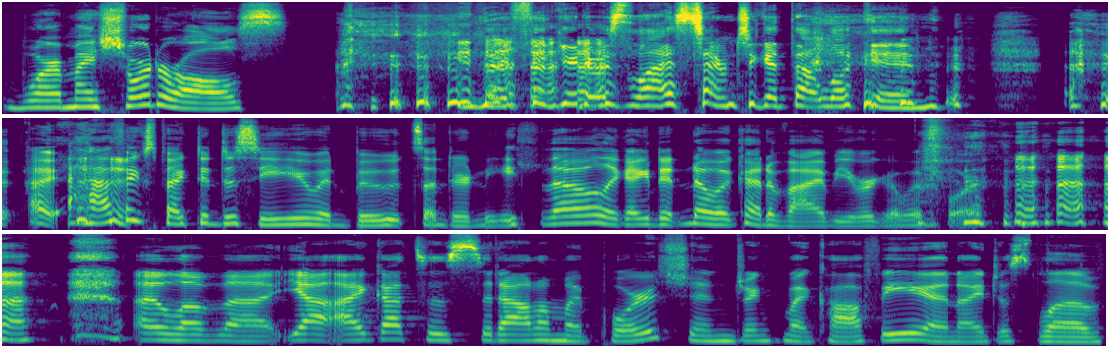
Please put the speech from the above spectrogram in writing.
Wore my shorteralls. I figured it was the last time to get that look in. I half expected to see you in boots underneath, though. Like, I didn't know what kind of vibe you were going for. I love that. Yeah, I got to sit out on my porch and drink my coffee, and I just love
